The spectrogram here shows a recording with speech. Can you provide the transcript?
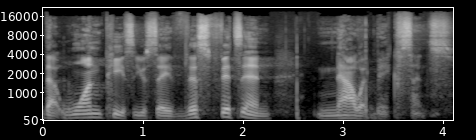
That one piece that you say, this fits in, now it makes sense.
